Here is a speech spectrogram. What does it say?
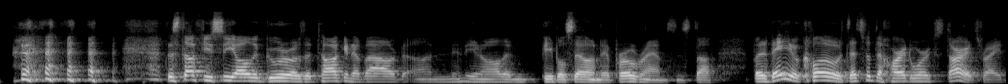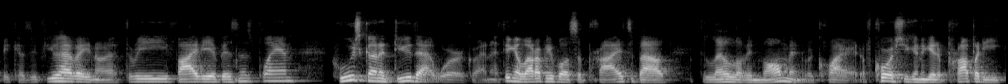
the stuff you see all the gurus are talking about on you know all the people selling their programs and stuff but the day you're closed that's what the hard work starts right because if you have a you know a three five year business plan who's going to do that work right and i think a lot of people are surprised about the level of involvement required of course you're going to get a property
